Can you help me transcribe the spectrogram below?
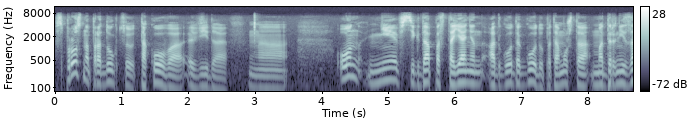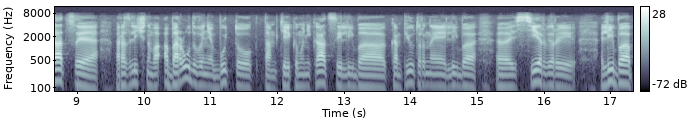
спрос на продукцию такого вида э, он не всегда постоянен от года к году, потому что модернизация различного оборудования, будь то там телекоммуникации, либо компьютерные, либо э, серверы, либо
